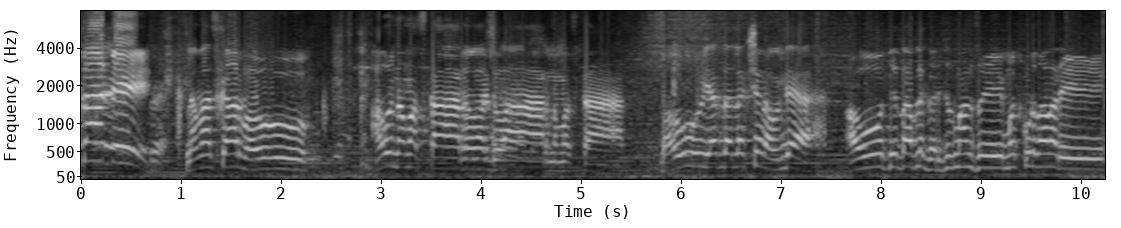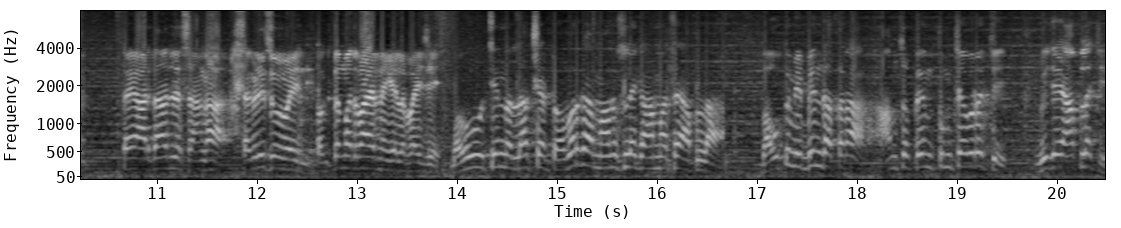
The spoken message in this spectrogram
साथ नमस्कार भाऊ। अहो नमस्कार उमेदवार नमस्कार भाऊ यंदा लक्ष राहून द्या. अहो ते तर आपल्या घरचीच माणसं आहे. मत कुठं जाणार आहे? काही अडचण सांगा. सगळी सोय होईल. फक्त मत बाहेर नाही गेलं पाहिजे. भाऊ चिन्ह लक्षात ठेवा बरं का. माणूस लय कामाचा आहे आपला. भाऊ तुम्ही बिंदास राहा. आमचं प्रेम तुमच्यावरच आहे. विजय आपलाच आहे.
